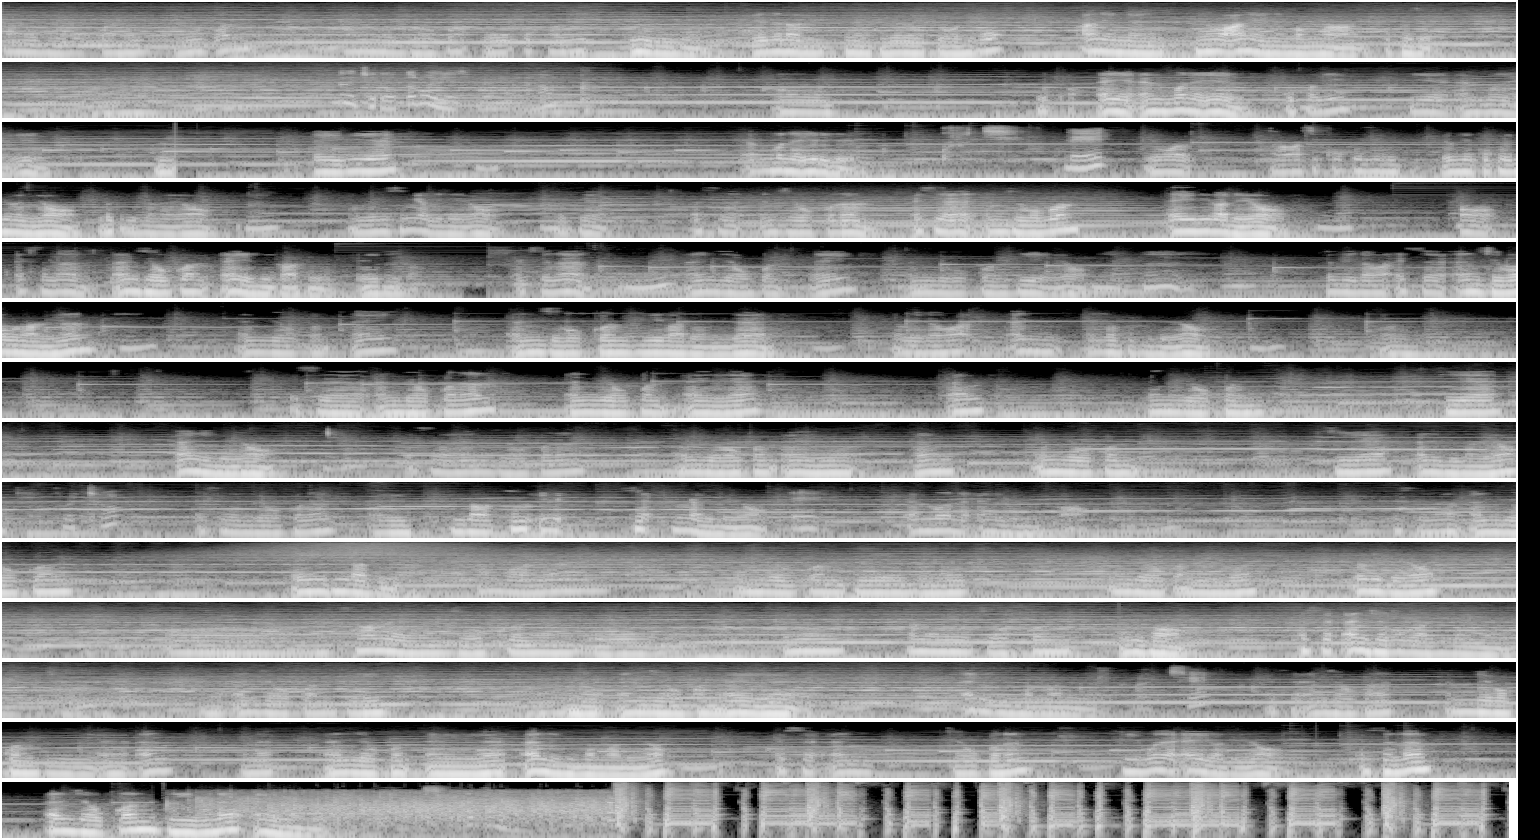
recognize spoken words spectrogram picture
3의 제곱관이 6은 3의 제곱관 5 곱하기 6이죠 얘들은 그냥 그대로 써가지고 안에 있는 요 안에 있는 것만 곱해줘. 근데 지금 어떤 걸 예측하나요? 어, A의 n분의 1 곱하기 B의 n분의 1 A, B의 n분의 1이 돼요 그렇지. 네. 이걸 다 같이 곱해주면 여기 곱해주면요. 이렇게 되잖아요. 음. 여기 생략이 돼요. 이렇게 X의 n제곱분은 X의 n제곱은 AB가 돼요. 음. 어 X는 n제곱은 AB가 돼요. AB가. X는 음, n제곱은 A, n제곱은 B예요. 음, 음, 여기다가 X의 n제곱을 하면은 음. n제곱은 A, n제곱은 B가 되는데 여기다가 n 이렇게 돼요. 음. X의 n제곱은 n제곱은 A의 n, n제곱은 B의 n이네요. X의 n제곱은 n제곱은 A의 n, n제곱은 B의 n이 되나요? 그렇죠. X의 n제곱은 A, B가 생, 이게 세- 생략이네요. 네. n분의 n이 되니까 X는 n제곱은 A, B가 돼요. 한번은 n제곱은 B의 분의 n제곱은 B는 여기 돼요. 어, 3의 제곱은 5, B는 3의 제곱은 이거 X n제곱 가지고요. n제곱은 B, 네, n제곱은 A에 n이 있단 말이에요. 그렇지. X n제곱은 n제곱은 B의 n, 분의 n제곱은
